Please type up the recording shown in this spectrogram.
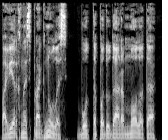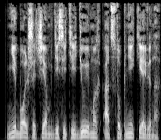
Поверхность прогнулась, будто под ударом молота, не больше, чем в десяти дюймах от ступни Кевина.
